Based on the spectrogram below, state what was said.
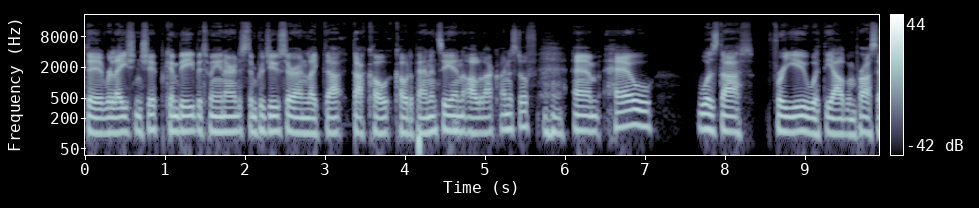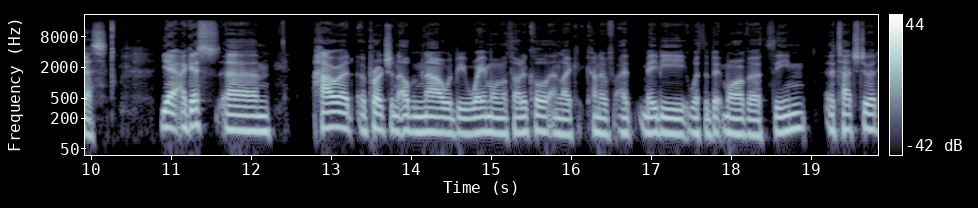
the relationship can be between artist and producer and like that that co- codependency and all of that kind of stuff. Um, how was that for you with the album process? Yeah, I guess um, how I'd approach an album now would be way more methodical and like kind of I, maybe with a bit more of a theme attached to it.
